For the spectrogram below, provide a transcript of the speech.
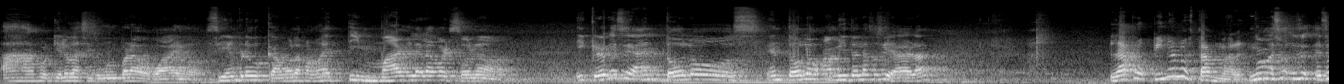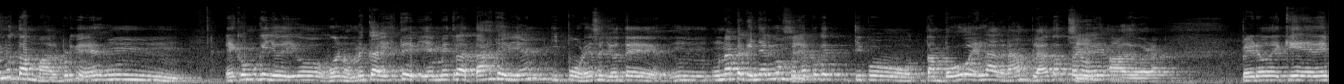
ah, ¿por qué lo que así somos un paraguayo? Siempre buscamos la forma de timarle a la persona. Y creo que se da en todos los, en todos los ámbitos de la sociedad, ¿verdad? La propina no está mal. No, eso, eso, eso no está mal, porque es un... Es como que yo digo, bueno, me caíste bien, me trataste bien y por eso yo te... un- una pequeña recompensa Sí. porque tipo tampoco es la gran plata, pero Sí. es algo, ¿verdad? Pero de que de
